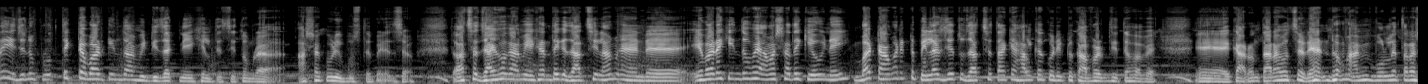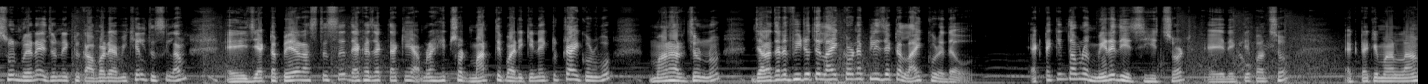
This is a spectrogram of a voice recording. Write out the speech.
না, এই জন্য প্রত্যেকটা বার কিন্তু আমি ডিজার্ট নিয়ে খেলতেছি, তোমরা আশা করি বুঝতে পেরেছ। তো আচ্ছা যাই হোক, আমি এখান থেকে যাচ্ছিলাম অ্যান্ড এবারে কিন্তু ভাই আমার সাথে কেউই নেই বাট আমার একটা প্লেয়ার যেহেতু যাচ্ছে, তাকে হালকা করে একটু কাভার দিতে হবে কারণ তারা হচ্ছে র্যান্ডম আমি বললে তারা শুনবে না এই জন্য একটু কাভারে আমি খেলতেছিলাম। এই যে একটা প্লেয়ার আসতেছে, দেখা যাক তাকে আমরা হেডশট মারতে পারি কিনা, একটু ট্রাই করব মারার জন্য। যারা যারা ভিডিওতে লাইক করে না প্লিজ একটা লাইক করে দাও। একটা কিন্তু আমরা মেরে দিয়েছি হেডশট দেখতে পাচ্ছ। একটাকে মারলাম,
